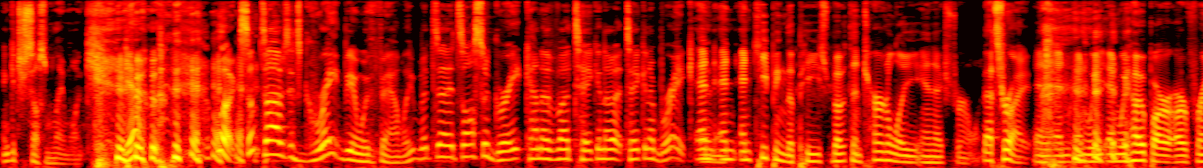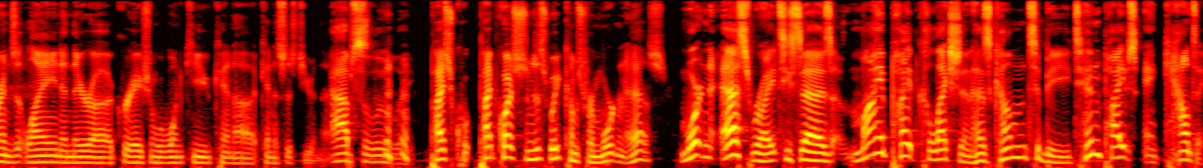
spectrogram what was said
and get yourself some Lane one Q. Yeah. Look, sometimes it's great being with family, but uh, it's also great kind of uh, taking a taking a break. And, and and keeping the peace both internally and externally. that's right. and, and, and we and we hope our, our friends at Lane and their uh, creation with One Q can uh, can assist you in that. Absolutely. Pipe, pipe question this week comes from Morton S. Morton S. writes, he says, My pipe collection has come to be 10 pipes and counting.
